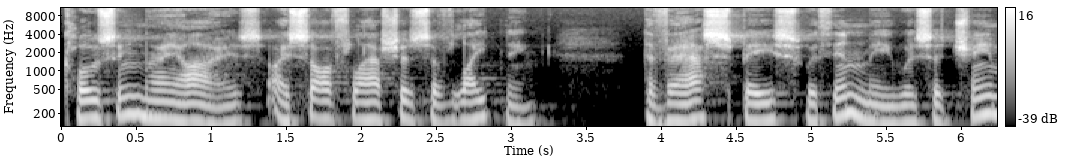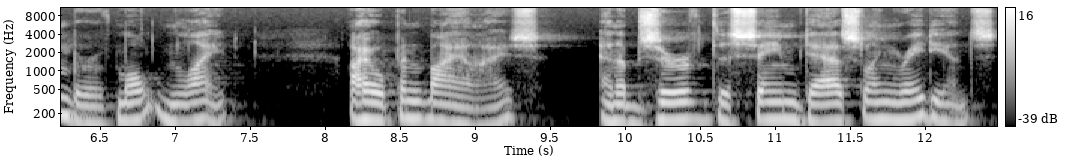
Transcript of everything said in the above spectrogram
Closing my eyes, I saw flashes of lightning. The vast space within me was a chamber of molten light. I opened my eyes and observed the same dazzling radiance.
